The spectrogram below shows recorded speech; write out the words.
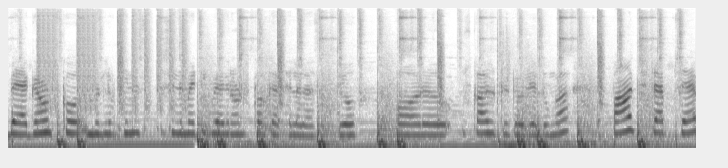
बैकग्राउंड्स को मतलब इन सिनेमेटिक बैकग्राउंड्स को कैसे लगा सकते हो? और उसका ट्यूटोरियल दूँगा। पाँच स्टेप्स है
